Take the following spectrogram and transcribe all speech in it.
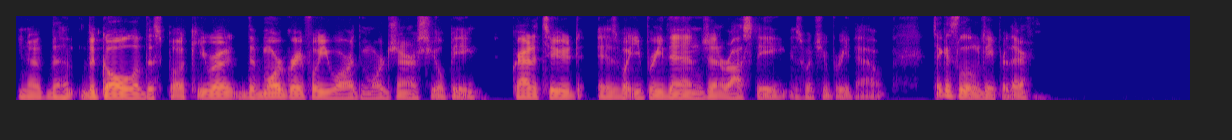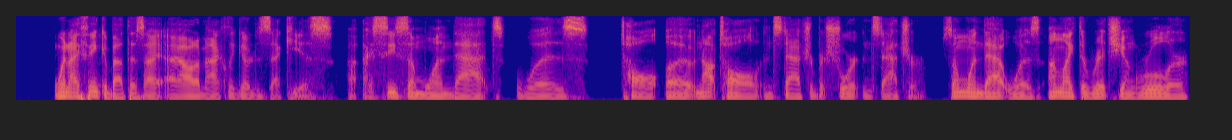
you know, the the goal of this book. You wrote, "The more grateful you are, the more generous you'll be." Gratitude is what you breathe in. Generosity is what you breathe out. Take us a little deeper there. when I think about this, I, I automatically go to Zacchaeus. I see someone that was tall, uh, not tall in stature, but short in stature. Someone that was unlike the rich young ruler.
